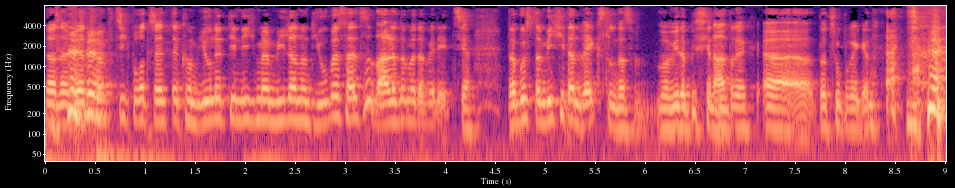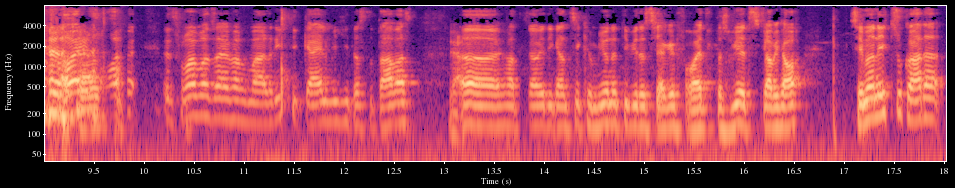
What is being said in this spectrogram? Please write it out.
dann wird 50% der Community nicht mehr Milan und Juve sein, sondern alle nur mehr der Venezia. Da muss der Michi dann wechseln, dass wir wieder ein bisschen andere äh, dazu bringen. Aber jetzt, freuen- jetzt freuen wir uns einfach mal. Richtig geil, Michi, dass du da warst. Ja. Äh, hat, glaube ich, die ganze Community wieder sehr gefreut, dass wir jetzt, glaube ich, auch, sind wir nicht sogar der,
